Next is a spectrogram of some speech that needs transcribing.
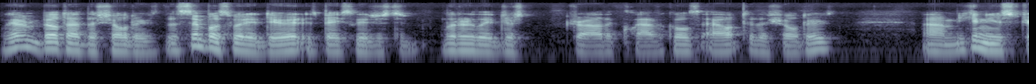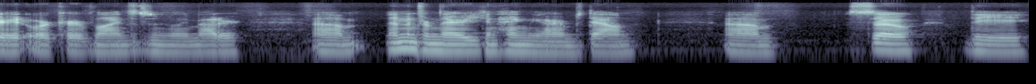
we haven't built out the shoulders. The simplest way to do it is basically just to literally just draw the clavicles out to the shoulders. Um, you can use straight or curved lines, it doesn't really matter. Um, and then from there you can hang the arms down. Um, so the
